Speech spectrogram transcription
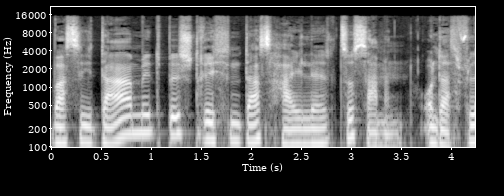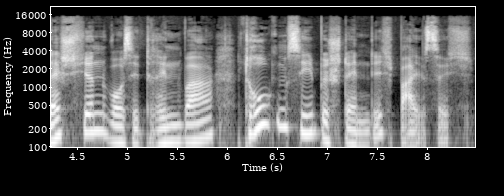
was sie damit bestrichen, das heile zusammen, und das Fläschchen, wo sie drin war, trugen sie beständig bei sich.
